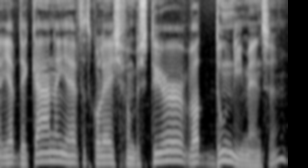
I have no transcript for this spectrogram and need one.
je hebt decanen, je hebt het college van bestuur. Wat doen die mensen?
